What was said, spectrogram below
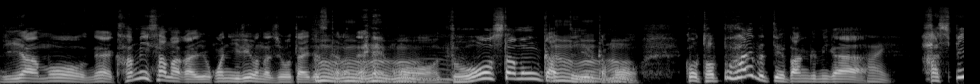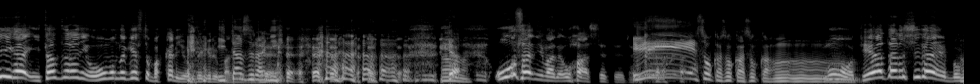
いやもうね神様が横にいるような状態ですからね、もうどうしたもんかっていうか、もうこうトップ5っていう番組が、はい。ハシピーがいたずらに大物ゲストばっかり呼んでくる番組で。いたずらに。いやうん。王さんにまでオファーしてて、ええそうか、そうか、そうか。うんうんうんうん。もう手当たり次第僕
